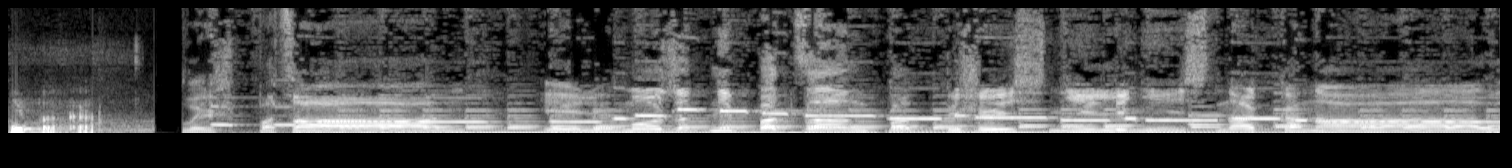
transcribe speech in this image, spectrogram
и пока. Слышь, пацан, или может не пацан, подпишись, не ленись на канал.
